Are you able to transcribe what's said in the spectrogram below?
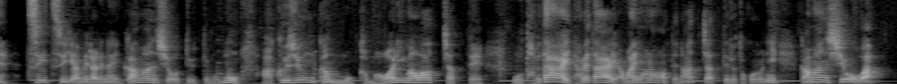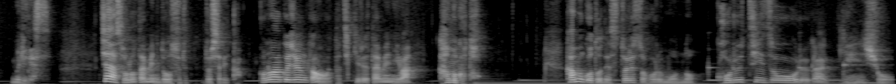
ねついついやめられない我慢しようって言ってももう悪循環も回り回っちゃってもう食べたい食べたい甘いものってなっちゃってるところに我慢しようは無理です。じゃあそのためにどうする？どうしたらいいか。この悪循環を断ち切るためには噛むこと。噛むことでストレスホルモンのコルチゾールが減少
